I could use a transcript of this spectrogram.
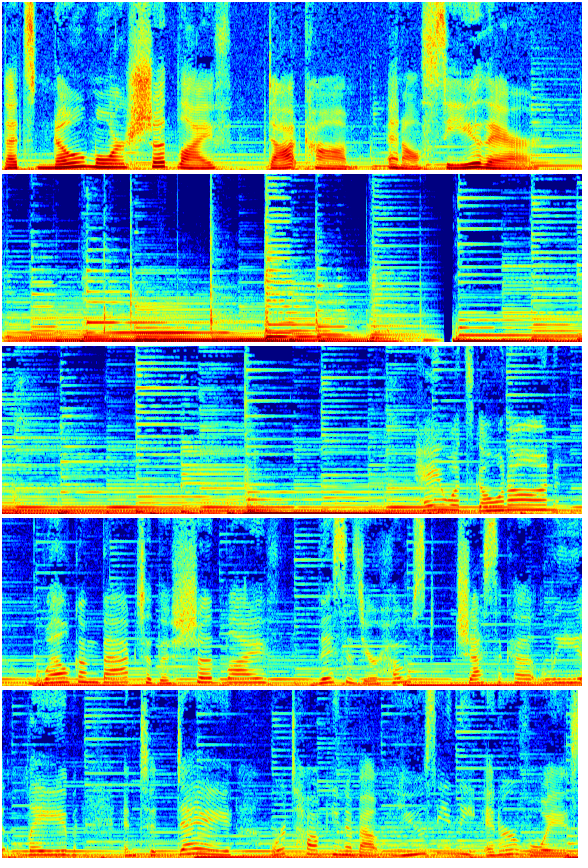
That's nomoreshouldlife.com, and I'll see you there. To the Should Life. This is your host, Jessica Leigh Laib, and today we're talking about using the inner voice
